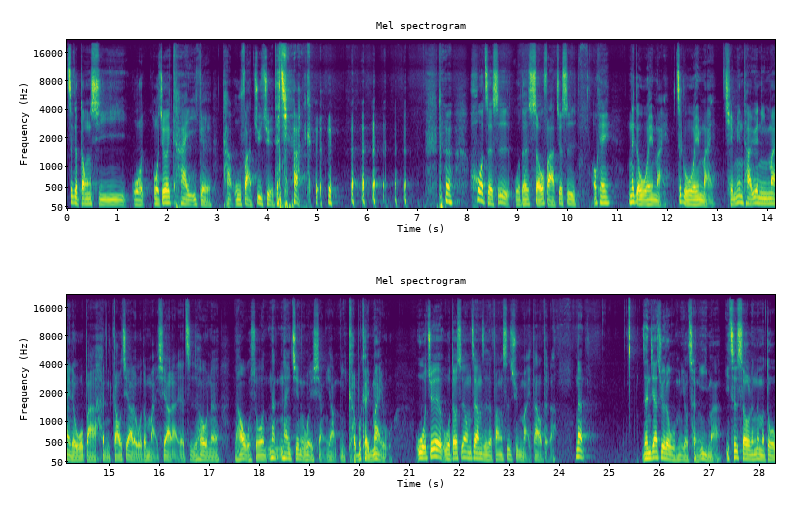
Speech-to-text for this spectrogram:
这个东西我我就会开一个他无法拒绝的价格，或者是我的手法就是 OK，那个我也买，这个我也买，前面他愿意卖的，我把很高价的我都买下来了之后呢，然后我说那那一件我也想要，你可不可以卖我？我觉得我都是用这样子的方式去买到的啦。那人家觉得我们有诚意嘛？一次收了那么多，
